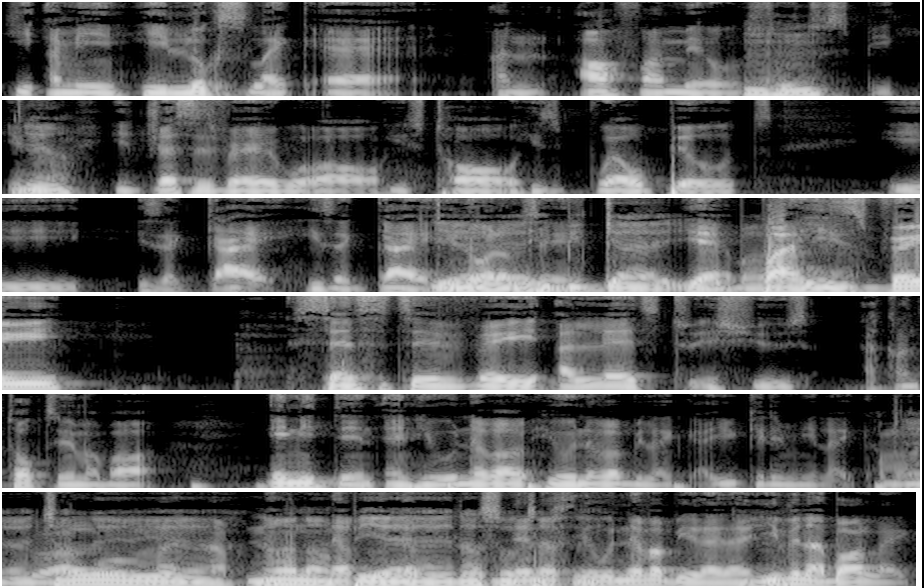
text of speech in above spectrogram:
He, I mean, he looks like uh, an alpha male, Mhm. so to speak. You know, he dresses very well. He's tall. He's well built. He is a guy. He's a guy. you know what I'm he saying? Big guy. yeah, but he's very sensitive, very alert to issues. I can talk to him about anything, and he will never, he will never be like, "Are you kidding me?" Like, come on, Yeah, oh, up Charlie, man yeah. up. No, no, never- yeah, never- that sort never- of It would never be like that. Yeah. Even about like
